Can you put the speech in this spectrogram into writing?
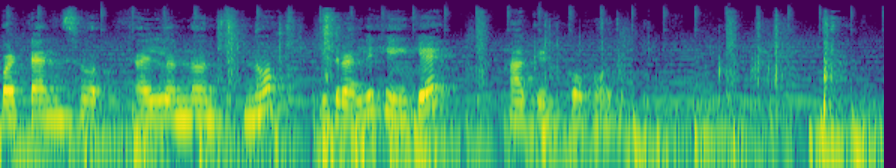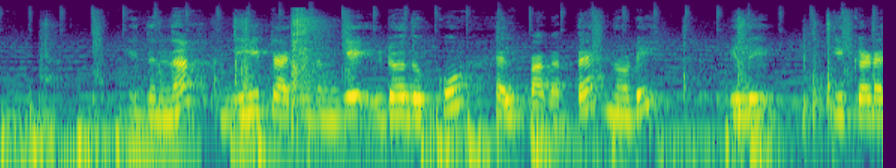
ಬಟನ್ಸು ಎಲ್ಲನೂ ಇದರಲ್ಲಿ ಹೀಗೆ ಹಾಕಿಟ್ಕೋಬೋದು. ಇದನ್ನ ನೀಟಾಗಿ ನಮಗೆ ಇಡೋದಕ್ಕೂ ಹೆಲ್ಪ್ ಆಗುತ್ತೆ. ನೋಡಿ, ಇಲ್ಲಿ ಈ ಕಡೆ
